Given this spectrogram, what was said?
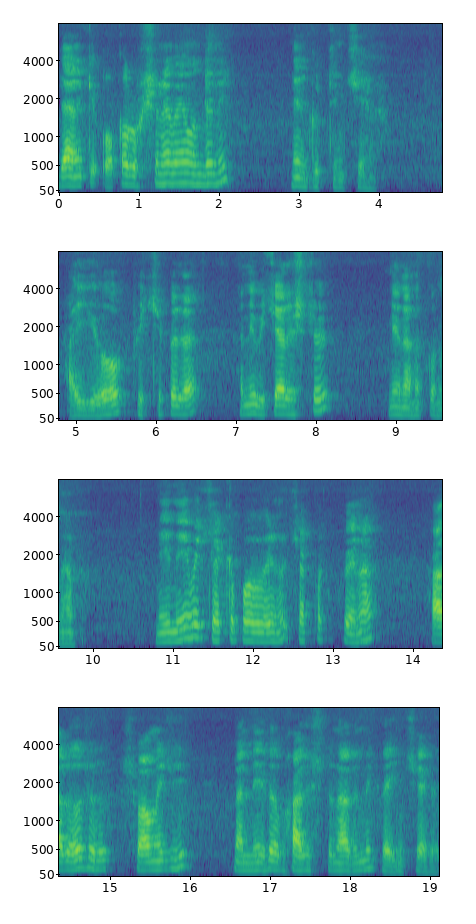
దానికి ఒక వృక్షణమే ఉందని నేను గుర్తించాను. అయ్యో పిచ్చి పిల్ల అని విచారిస్తూ నేను అనుకున్నాను. నేనేమి చెప్పకపోయినా చెప్పకపోయినా ఆ రోజు స్వామీజీ నన్ను ఏదో బాధిస్తున్నారని గ్రహించారు.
